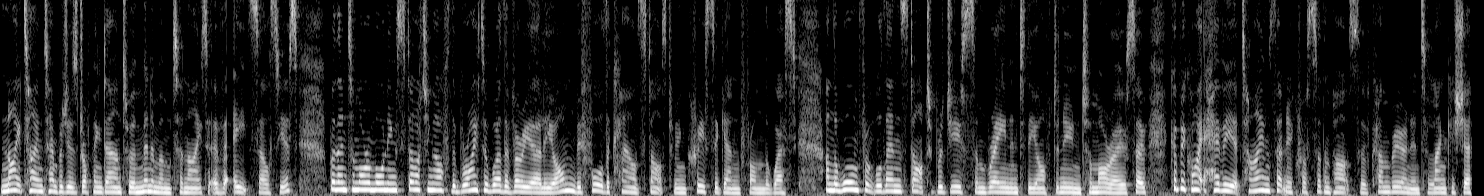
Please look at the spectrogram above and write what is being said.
Nighttime temperatures dropping down to a minimum tonight of 8 Celsius. But then tomorrow morning, starting off the brighter weather very early on before the cloud starts to increase again from the west. And the warm front will then start to produce some rain into the afternoon tomorrow. So it could be quite heavy at times, certainly across southern parts of Cumbria and into Lancashire,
